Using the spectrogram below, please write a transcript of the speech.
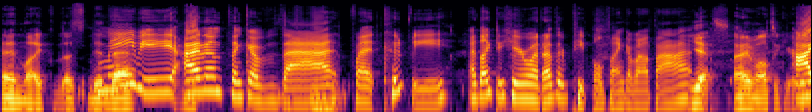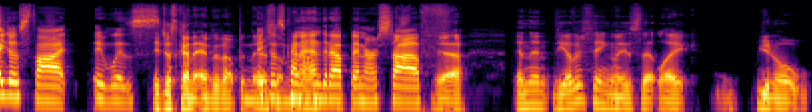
and like did that. Maybe I don't think of that, but could be. I'd like to hear what other people think about that. Yes, I am also curious. I just thought it was. it just kind of ended up in there. it just kind of ended up in her stuff. Yeah. And then the other thing is that like you know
